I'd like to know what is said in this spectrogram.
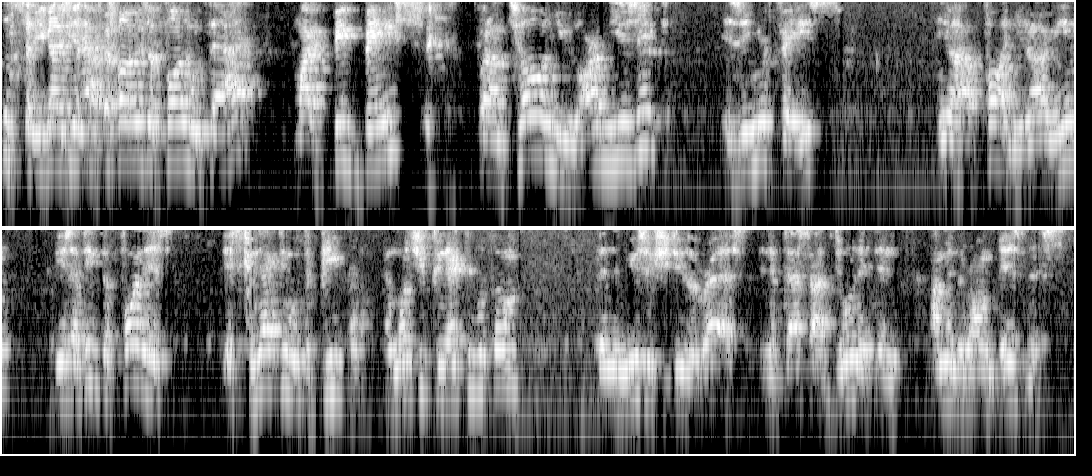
so you guys can have tons of fun with that. My big bass. But I'm telling you, our music is in your face. And you'll have fun, you know what I mean? Because I think the fun is is connecting with the people. And once you've connected with them, then the music should do the rest. And if that's not doing it, then I'm in the wrong business.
